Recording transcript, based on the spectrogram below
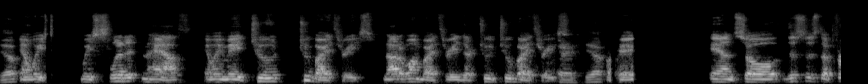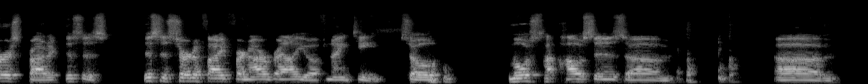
yep. and we we slit it in half and we made two two by threes, not a one by three. They're two two by threes. Okay. Yep. Okay. And so this is the first product. This is this is certified for an R value of 19. So most houses, um, um,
